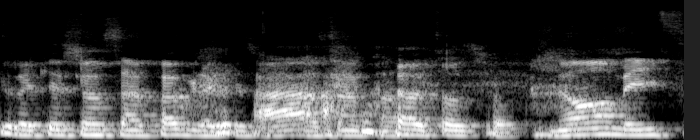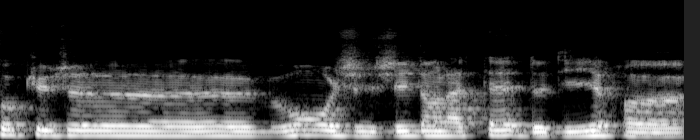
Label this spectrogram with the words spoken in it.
la question sympa ou la question pas sympa. attention. Non, mais il faut que je. Bon, j'ai dans la tête de dire. euh,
